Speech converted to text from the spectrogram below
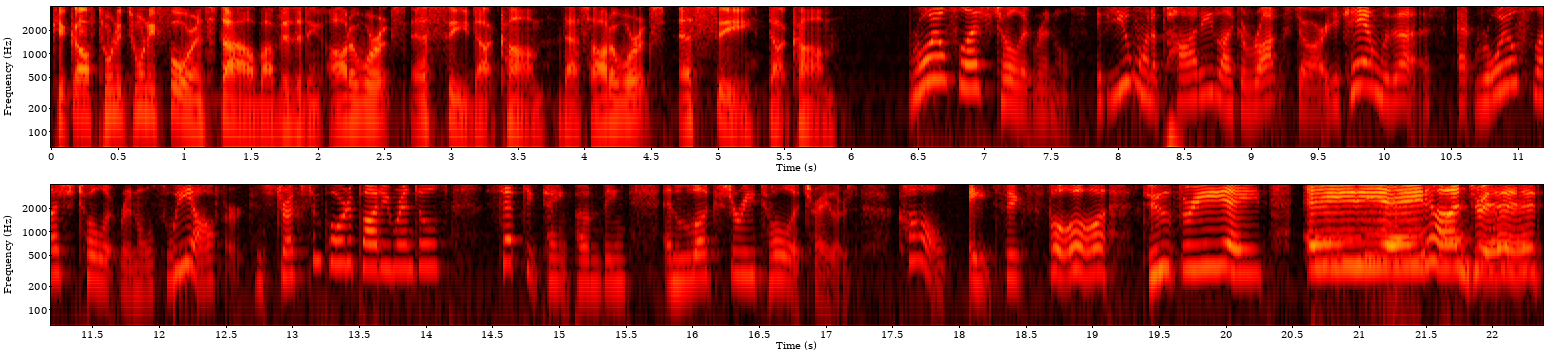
Kick off 2024 in style by visiting AutoWorksSC.com. That's AutoWorksSC.com. Royal Flush Toilet Rentals. If you want to potty like a rock star, you can with us. At Royal Flush Toilet Rentals, we offer construction porta potty rentals, septic tank pumping, and luxury toilet trailers. Call 864 238 8800.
